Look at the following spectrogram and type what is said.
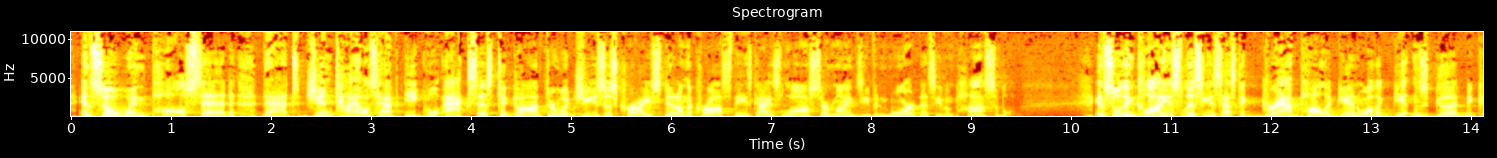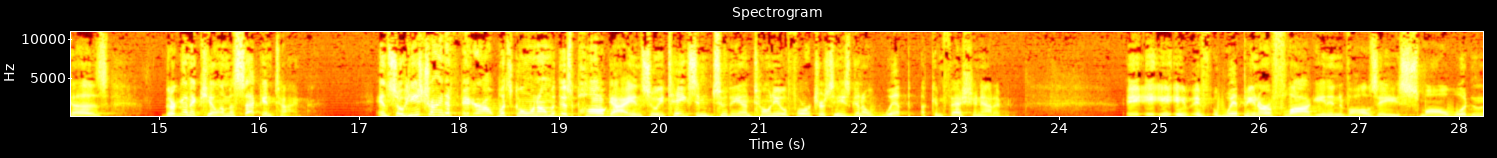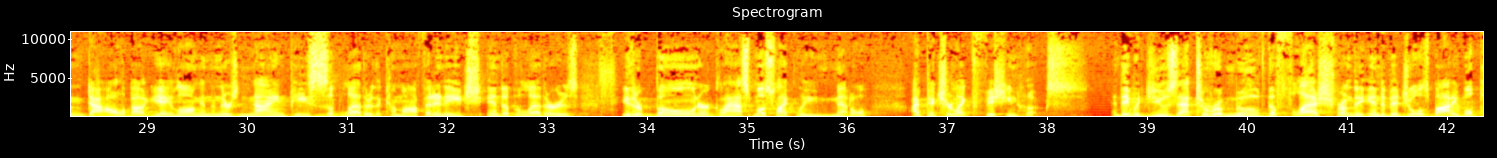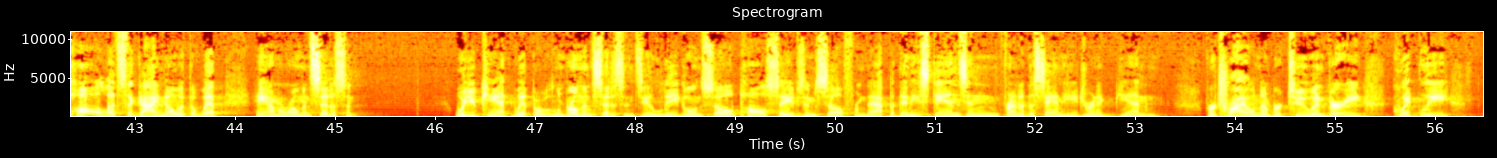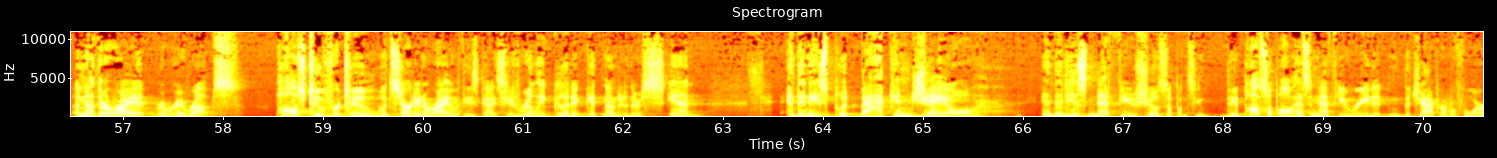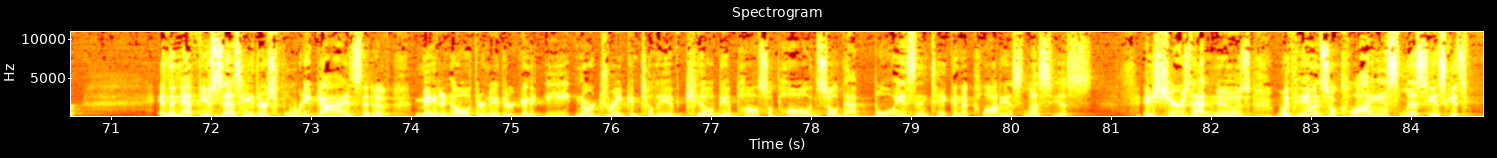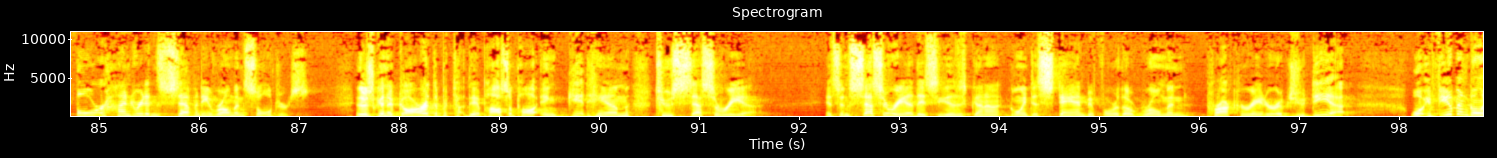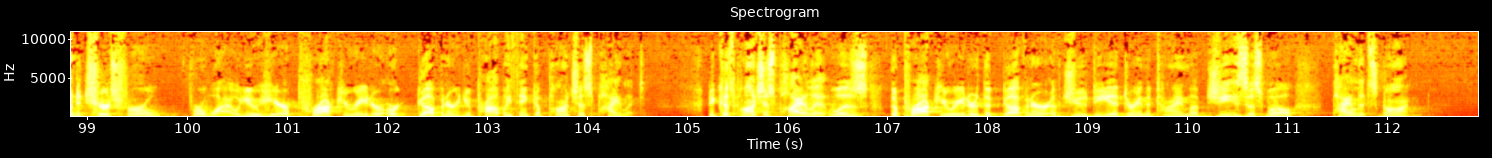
And so when Paul said that Gentiles have equal access to God through what Jesus Christ did on the cross, these guys lost their minds even more, if that's even possible. And so then Claudius Lysias has to grab Paul again while the getting's good because they're going to kill him a second time. And so he's trying to figure out what's going on with this Paul guy. And so he takes him to the Antonia fortress. He's going to whip a confession out of him. If whipping or a flogging involves a small wooden dowel about yay long, and then there's nine pieces of leather that come off it, and each end of the leather is either bone or glass, most likely metal. I picture like fishing hooks And they would use that to remove the flesh from the individual's body. Well, Paul lets the guy know with the whip, hey, I'm a Roman citizen. Well, you can't whip a Roman citizen, it's illegal. And so Paul saves himself from that. But then he stands in front of the Sanhedrin again for trial number two. And very quickly, another riot er, erupts. Paul's two for two with starting a riot with these guys. He's really good at getting under their skin. And then he's put back in jail, and then his nephew shows up on scene. The Apostle Paul has a nephew. Read it in the chapter before. And the nephew says, Hey, there's 40 guys that have made an oath they're neither going to eat nor drink until they have killed the Apostle Paul. And so that boy is then taken to Claudius Lysias and shares that news with him. And so Claudius Lysias gets 470 Roman soldiers. There's going to guard the, the Apostle Paul and get him to Caesarea. It's in Caesarea they see is gonna, going to stand before the Roman procurator of Judea. Well, if you've been going to church for a, for a while, you hear procurator or governor, you probably think of Pontius Pilate. Because Pontius Pilate was the procurator, the governor of Judea during the time of Jesus. Well, Pilate's gone.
